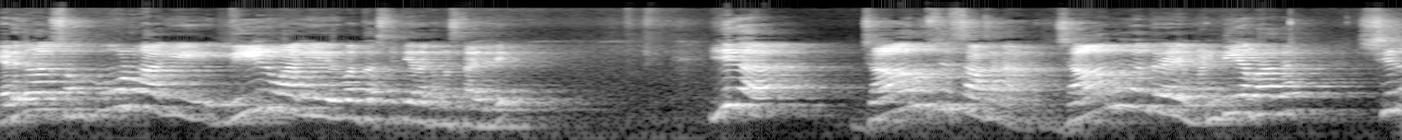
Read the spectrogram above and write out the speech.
ಎಡಗಾಲು ಸಂಪೂರ್ಣವಾಗಿ ಲೀನವಾಗಿ ಇರುವಂತಹ ಸ್ಥಿತಿಯನ್ನು ಗಮನಿಸ್ತಾ ಇದ್ದೀರಿ. ಈಗ ಜಾನು ಶಿರಸಾಸನ ಜಾನು ಅಂದ್ರೆ ಮಂಡಿಯ ಭಾಗ, ಶಿರ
